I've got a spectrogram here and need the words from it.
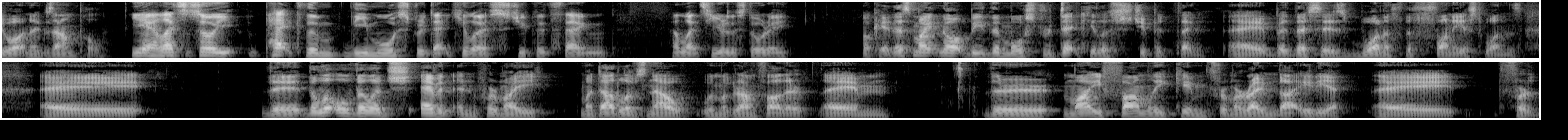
do you want an example? Yeah, let's. So pick the the most ridiculous, stupid thing, and let's hear the story. Okay, this might not be the most ridiculous, stupid thing, uh, but this is one of the funniest ones. Uh, the the little village Evanton, where my my dad lives now with my grandfather. Um, there, my family came from around that area uh, for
